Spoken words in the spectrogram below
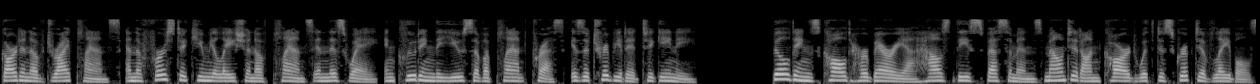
garden of dry plants and the first accumulation of plants in this way including the use of a plant press is attributed to Ghini. Buildings called herbaria housed these specimens mounted on card with descriptive labels.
